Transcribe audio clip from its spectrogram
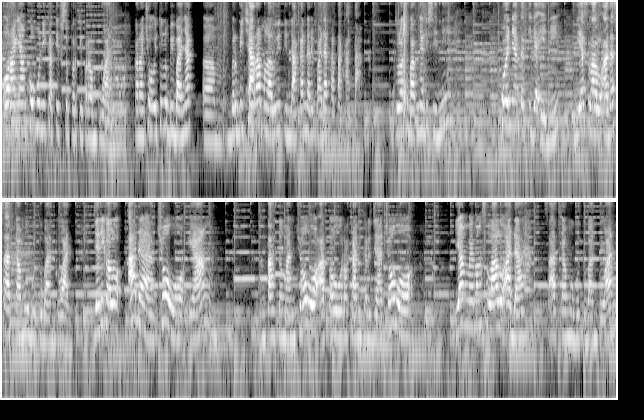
orang yang komunikatif seperti perempuan. Karena cowok itu lebih banyak um, berbicara melalui tindakan daripada kata-kata. Itulah sebabnya di sini poin yang ketiga ini dia selalu ada saat kamu butuh bantuan. Jadi kalau ada cowok yang entah teman cowok atau rekan kerja cowok yang memang selalu ada saat kamu butuh bantuan.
